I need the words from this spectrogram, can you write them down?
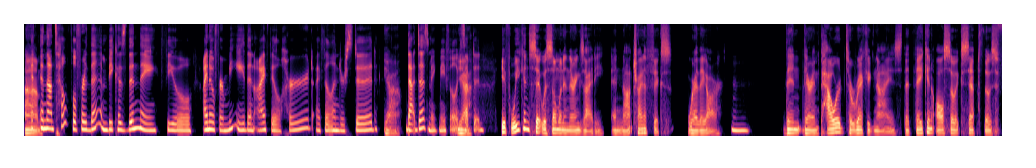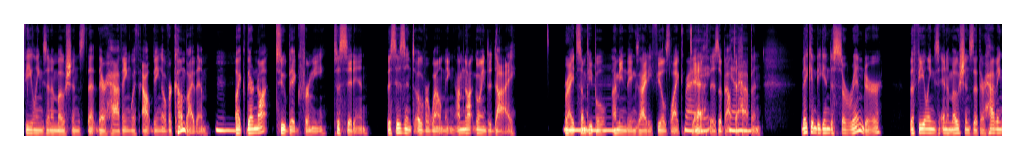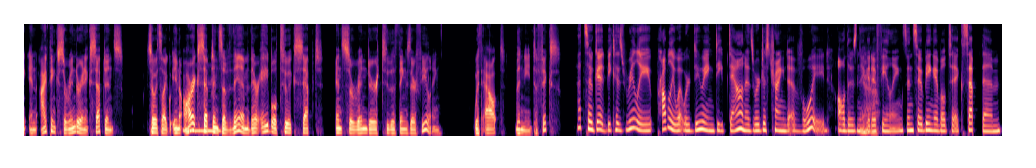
um, and that's helpful for them because then they feel, I know for me, then I feel heard, I feel understood. yeah That does make me feel Yeah. accepted. if we can sit with someone in their anxiety and not try to fix where they are Mm. then they're empowered to recognize that they can also accept those feelings and emotions that they're having without being overcome by them. Mm. Like they're not too big for me to sit in. This isn't overwhelming. I'm not going to die. Right? Some people, I Mm. mean, the anxiety feels like Right. death is about to happen. They can begin to surrender the feelings and emotions that they're having. And I think surrender and acceptance. So it's like in our Mm. acceptance of them, they're able to accept and surrender to the things they're feeling without the need to fix. That's so good because really, probably what we're doing deep down is we're just trying to avoid all those negative Yeah. feelings. And so being able to accept them,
